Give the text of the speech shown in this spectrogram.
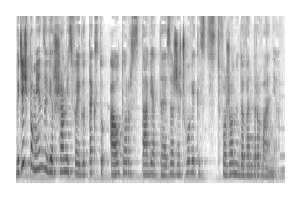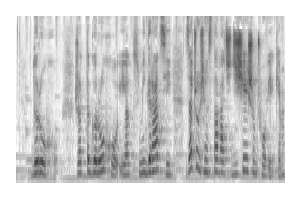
Gdzieś pomiędzy wierszami swojego tekstu autor stawia tezę, że człowiek jest stworzony do wędrowania, do ruchu, że od tego ruchu i od migracji zaczął się stawać dzisiejszym człowiekiem,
